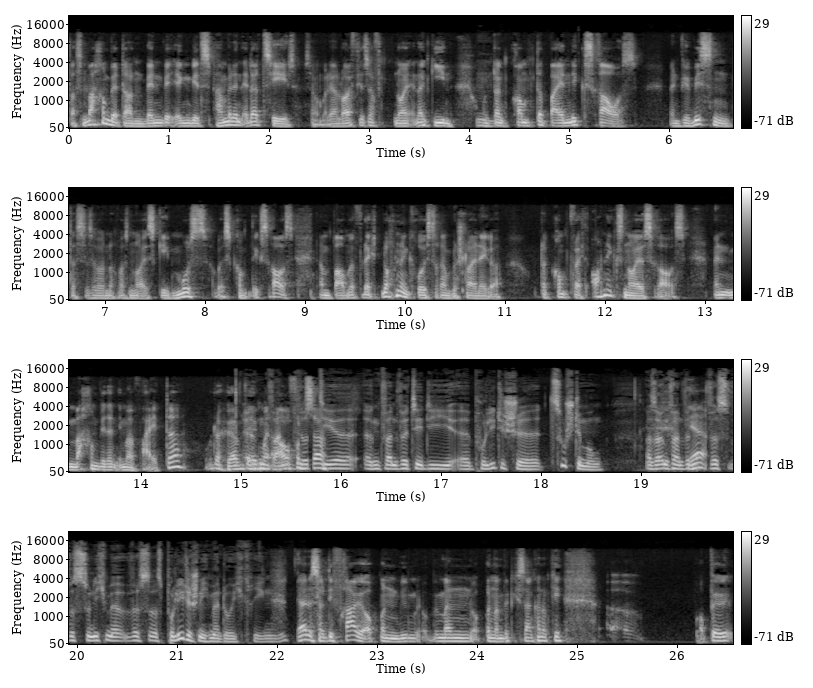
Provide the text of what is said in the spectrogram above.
Was machen wir dann, wenn wir irgendwie, jetzt haben wir den LRC, sagen wir mal, der läuft jetzt auf neuen Energien mhm. und dann kommt dabei nichts raus Wenn wir wissen, dass es aber noch was Neues geben muss, aber es kommt nichts raus, dann bauen wir vielleicht noch einen größeren Beschleuniger. Und da kommt vielleicht auch nichts Neues raus. Wenn, machen wir dann immer weiter oder hören wir irgendwann, irgendwann auf und sagen? Dir, irgendwann wird dir die äh, politische Zustimmung also irgendwann wird, ja. wirst, wirst, du nicht mehr, wirst du das politisch nicht mehr durchkriegen. Ne? Ja, das ist halt die Frage, ob man, wie, ob man, ob man dann wirklich sagen kann, okay, äh, ob wir,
